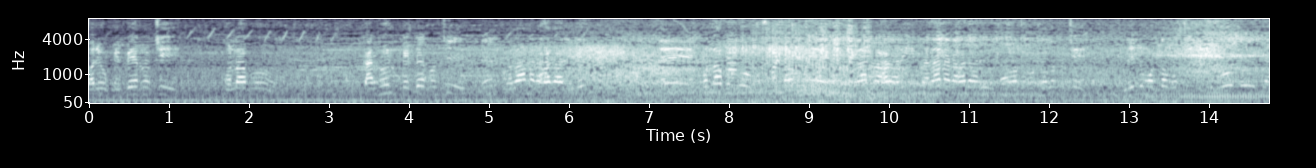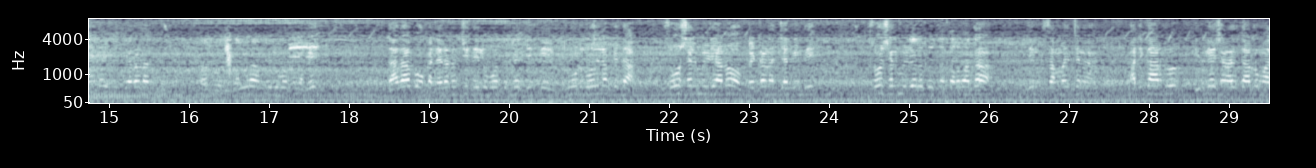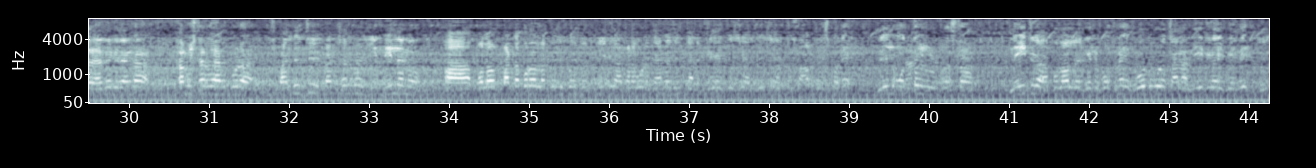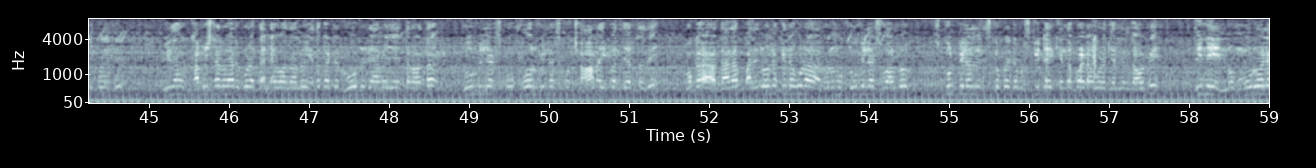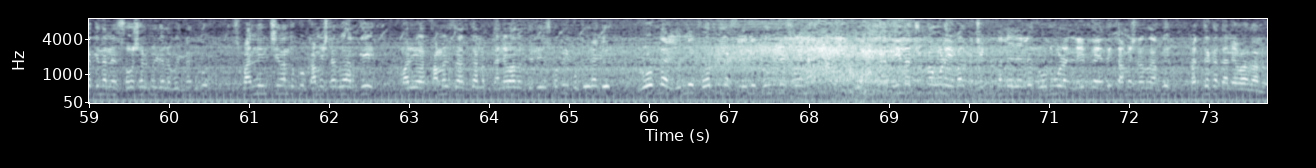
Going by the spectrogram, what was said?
మరియు పెబ్బేరు నుంచి కొల్లాపూర్ కర్నూలు పెబ్బేరు నుంచి ప్రధాన రహదారి కొల్లాపూర్ ఉస్మాన్ ప్రధాన రహదారి ప్రధాన రహదారి దాదాపు నుంచి నీళ్ళు మొత్తం వచ్చి రోజు డ్యామేజ్ జరగడానికి వల్ల నీళ్ళు పోతున్నవి దాదాపు ఒక నెల నుంచి నీళ్ళు పోతుంటే దీనికి మూడు రోజుల కింద సోషల్ మీడియాలో పెట్టడం జరిగింది. సోషల్ మీడియాలో పెట్టిన తర్వాత దీనికి సంబంధించిన అధికారులు ఇరిగేషన్ అధికారులు మరి అదేవిధంగా కమిషనర్ గారు కూడా స్పందించి తక్షణమే ఈ నీళ్ళను ఆ పొలం పంట పొలాలకు వెళ్ళిపోయినటువంటి నీళ్ళు అక్కడ కూడా డ్యామేజ్ దాన్ని క్లియర్ చేసి అది చేసి అంతా సాఫ్ చేసుకొని నీళ్ళు మొత్తం ప్రస్తుతం నీట్గా పొలాల్లోకి వెళ్ళిపోతున్నాయి. రోడ్డు కూడా చాలా నీట్గా అయిపోయింది వెళ్ళిపోయింది. ఈ విధంగా కమిషనర్ గారికి కూడా ధన్యవాదాలు. ఎందుకంటే రోడ్డు డ్యామేజ్ అయిన తర్వాత టూ వీలర్స్కు ఫోర్ వీలర్స్కు చాలా ఇబ్బంది జరుగుతుంది. ఒక దాదాపు పది రోజుల కింద కూడా రెండు మూడు టూ వీలర్స్ వాళ్ళు స్కూల్ పిల్లలు తీసుకుపోయేటప్పుడు స్కిట్ అయ్యి కింద పడడం కూడా జరిగింది కాబట్టి దీన్ని మూడు రోజుల కింద నేను సోషల్ మీడియాలో పెట్టినందుకు స్పందించినందుకు కమిషనర్ గారికి మరియు కమిషనర్ అధికారులకు ధన్యవాదాలు తెలియజేసుకుంటూ ఇప్పుడు చూడండి రోడ్ల ఎన్ని ఫోర్ వీలర్స్ ఎన్ని టూ వీలర్స్ అయినా నీళ్ళ చుక్క కూడా ఎవరికి చెక్కుతలేదు రోడ్డు కూడా నీట్గా అయింది. కమిషనర్ గారికి ప్రత్యేక ధన్యవాదాలు.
